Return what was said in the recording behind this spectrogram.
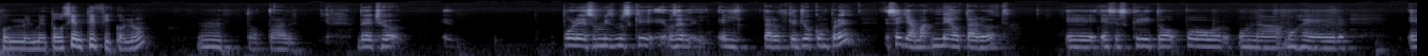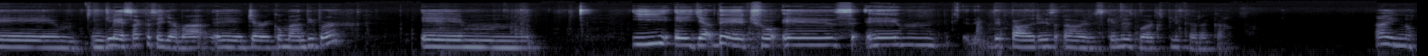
con el método científico, ¿no? Mm, total. De hecho, por eso mismo es que, o sea, el, tarot que yo compré se llama Neotarot. Eh, es escrito por una mujer eh, inglesa que se llama eh, Jericho Mandiber. Y ella, de hecho, es em, de padres, a ver, es que les voy a explicar acá. Ay, no,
